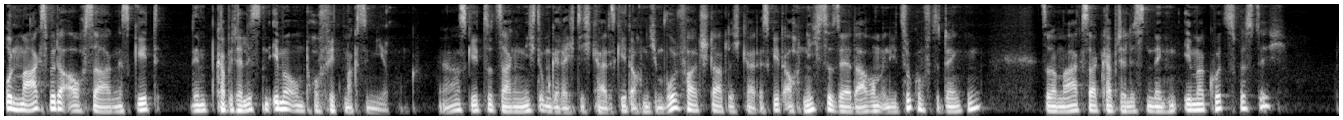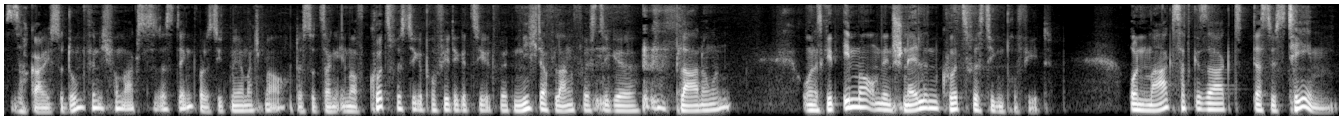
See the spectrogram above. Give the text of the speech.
Und Marx würde auch sagen, es geht dem Kapitalisten immer um Profitmaximierung. Ja, es geht sozusagen nicht um Gerechtigkeit, es geht auch nicht um Wohlfahrtsstaatlichkeit, es geht auch nicht so sehr darum, in die Zukunft zu denken, sondern Marx sagt, Kapitalisten denken immer kurzfristig. Das ist auch gar nicht so dumm, finde ich, von Marx, dass er das denkt, weil das sieht man ja manchmal auch, dass sozusagen immer auf kurzfristige Profite gezielt wird, nicht auf langfristige Planungen. Und es geht immer um den schnellen, kurzfristigen Profit. Und Marx hat gesagt, das System,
